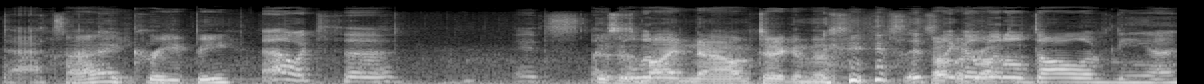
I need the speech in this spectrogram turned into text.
That's not Hi, creepy. creepy. Oh, it's the. It's like This is little, mine now. I'm taking this. it's it's Oh, like I a little it. doll of the uh,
